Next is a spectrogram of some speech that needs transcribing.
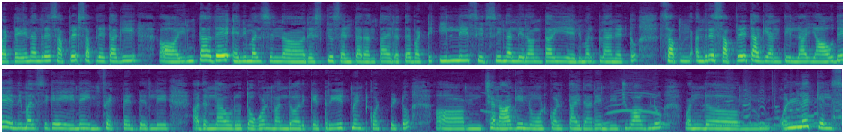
ಬಟ್ ಏನಂದರೆ ಸಪ್ರೇಟ್ ಸಪ್ರೇಟಾಗಿ ಇಂಥದ್ದೇ ಎನಿಮಲ್ಸಿನ ರೆಸ್ಕ್ಯೂ ಸೆಂಟರ್ ಅಂತ ಇರುತ್ತೆ. ಬಟ್ ಇಲ್ಲಿ ಸಿರ್ಸಿನಲ್ಲಿರೋಂಥ ಈ ಎನಿಮಲ್ ಪ್ಲಾನೆಟ್ಟು ಸಪ್, ಅಂದರೆ ಸಪ್ರೇಟಾಗಿ ಅಂತಿಲ್ಲ. ಯಾವುದೇ ಎನಿಮಲ್ಸಿಗೆ ಏನೇ ಇನ್ಫೆಕ್ಟೆಡ್ ಇರಲಿ, ಅದನ್ನು ಅವರು ತೊಗೊಂಡು ಬಂದು ಅದಕ್ಕೆ ಟ್ರೀಟ್ಮೆಂಟ್ ಕೊಟ್ಬಿಟ್ಟು ಚೆನ್ನಾಗಿ ನೋಡ್ಕೊಳ್ತಾ ಇದ್ದಾರೆ ನಿಜವಾಗ್ಲೂ ಒಂದು ಒಳ್ಳೆ ಕೆಲಸ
